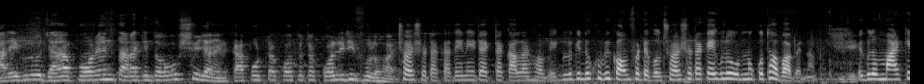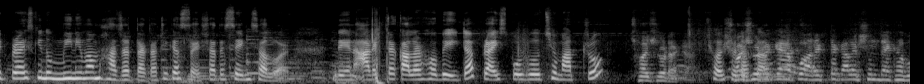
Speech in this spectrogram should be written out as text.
আর এগুলো যারা পরেন তারা কিন্তু অবশ্যই জানেন কাপড়টা কতটা কোয়ালিটিফুল হয়। ছয়শো টাকা দেন এটা একটা কালার হবে। এগুলো কিন্তু খুবই কমফোর্টেবল ছয়শো টাকা এগুলো অন্য কোথাও পাবে না। এগুলো মার্কেট প্রাইস কিন্তু মিনিমাম হাজার টাকা ঠিক আছে? সাথে সেম সালোয়ার দেন আরেকটা কালার হবে এইটা। প্রাইস পড়বে হচ্ছে মাত্র ছয়শো টাকা। 600 টাকা। টাকা আপু আরেকটা কালেকশন দেখাবো।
